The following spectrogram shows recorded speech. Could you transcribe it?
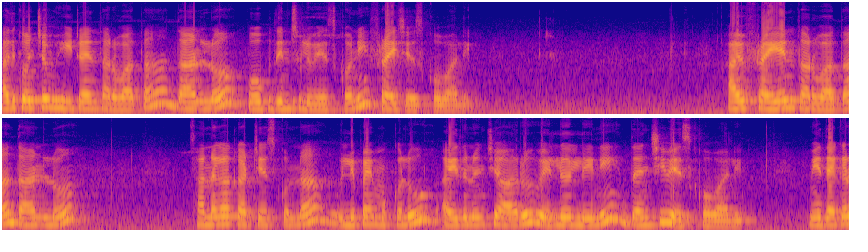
అది కొంచెం హీట్ అయిన తర్వాత దానిలో పోపు దినుసులు వేసుకొని ఫ్రై చేసుకోవాలి. అవి ఫ్రై అయిన తర్వాత దానిలో సన్నగా కట్ చేసుకున్న ఉల్లిపాయ ముక్కలు ఐదు నుంచి ఆరు వెల్లుల్లిని దంచి వేసుకోవాలి. మీ దగ్గర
